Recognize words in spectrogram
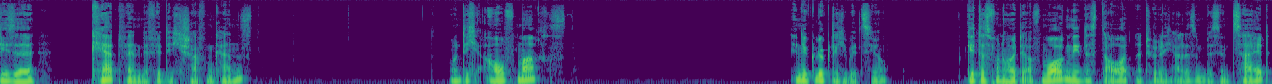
diese Kehrtwende für dich schaffen kannst und dich aufmachst in eine glückliche Beziehung. Geht das von heute auf morgen? Nee, das dauert natürlich alles ein bisschen Zeit.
